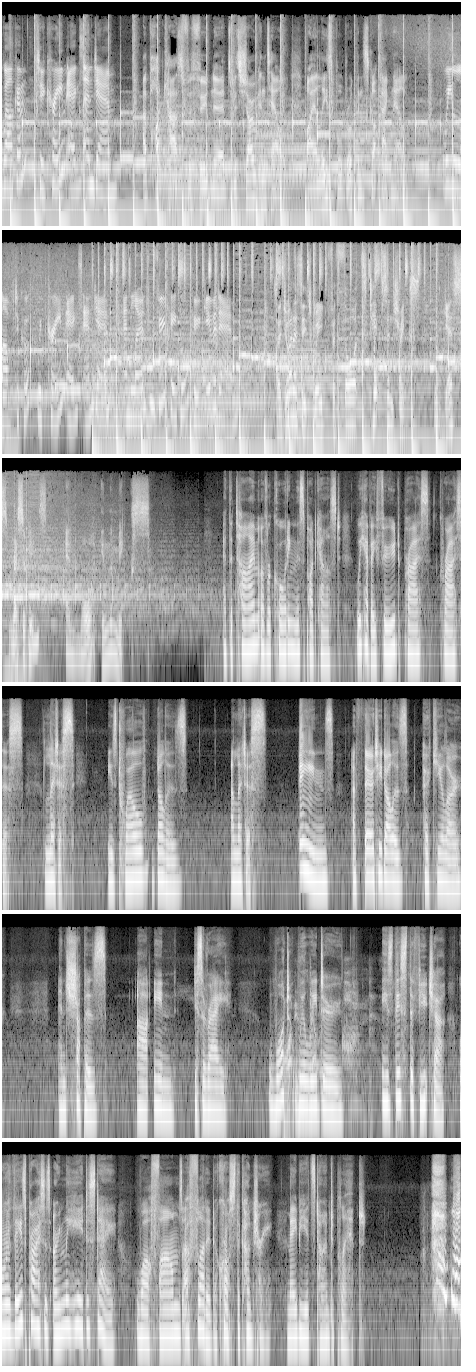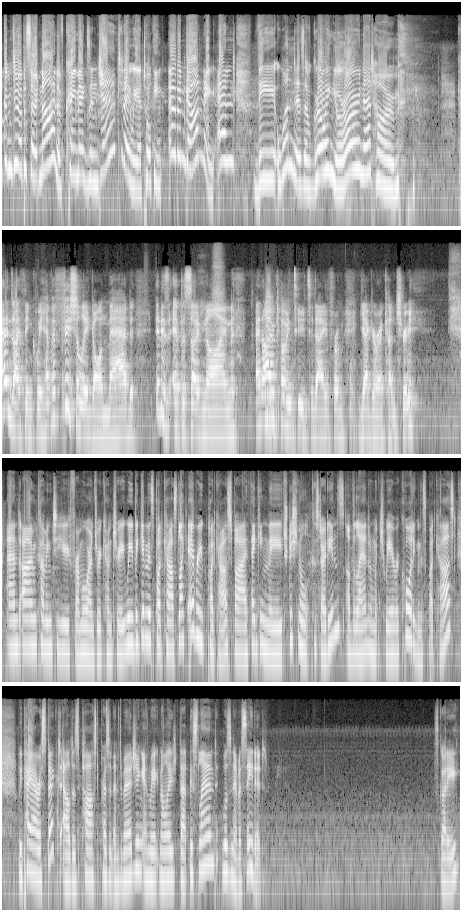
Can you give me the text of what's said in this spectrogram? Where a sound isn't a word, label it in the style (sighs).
Welcome to Cream, Eggs, and Jam. a podcast for food nerds with show and tell by Elise Bulbrook and Scott Bagnell. We love to cook with cream, eggs, and jam and learn from food people who give a damn. So join us each week for thoughts, tips, and tricks with guests, recipes, and more in the mix. At the time of recording this podcast, we have a food price crisis. Lettuce is $12 a lettuce. Beans are $30 per kilo. And shoppers are in disarray. What, What will we do? Is this the future, or are these prices only here to stay while farms are flooded across the country? Maybe it's time to plant. Welcome to episode 9 of Cream, Eggs and Jam. Today we are talking urban gardening and the wonders of growing your own at home. (laughs) And I think we have officially gone mad. It is episode nine, and I'm coming to you today from Yagara country. And I'm coming to you from Wurundjeri country. We begin this podcast, like every podcast, by thanking the traditional custodians of the land on which we are recording this podcast. We pay our respect to elders past, present, and emerging, and we acknowledge that this land was never ceded. Scotty,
